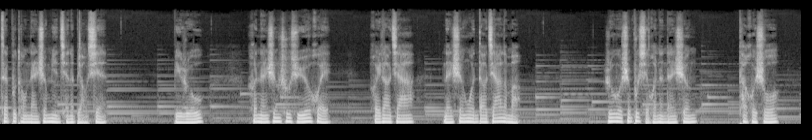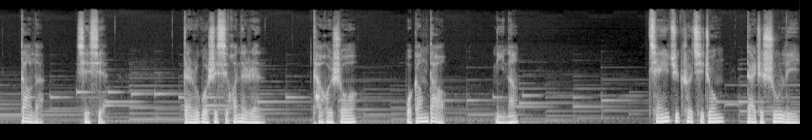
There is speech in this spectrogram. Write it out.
在不同男生面前的表现，比如和男生出去约会，回到家，男生问到家了吗？如果是不喜欢的男生，他会说到了，谢谢。但如果是喜欢的人，他会说我刚到。你呢？前一句客气中带着疏离，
